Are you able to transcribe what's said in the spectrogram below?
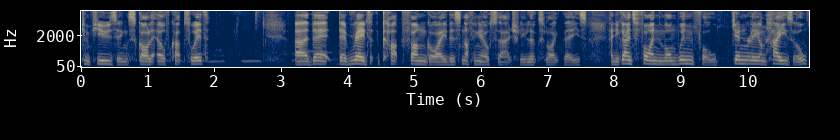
confusing scarlet elf cups with. Uh, they're, they're red cup fungi, there's nothing else that actually looks like these. And you're going to find them on windfall, generally on hazel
